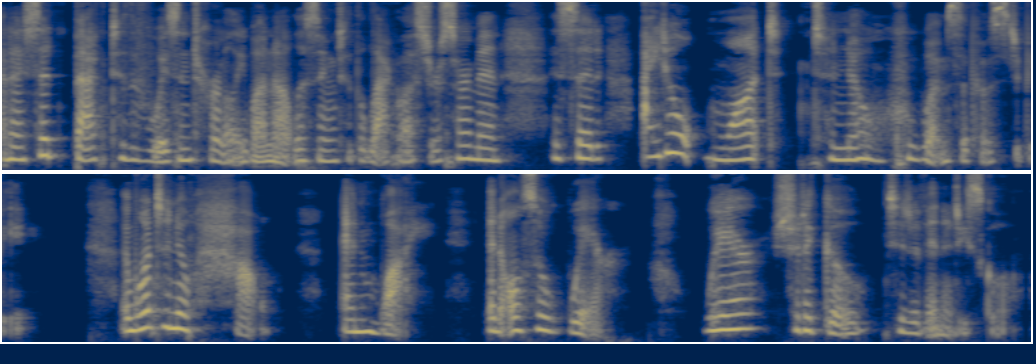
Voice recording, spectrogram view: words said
And I said back to the voice internally while not listening to the lackluster sermon, I said, I don't want to know who I'm supposed to be. I want to know how and why and also where. Where should I go to divinity school?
